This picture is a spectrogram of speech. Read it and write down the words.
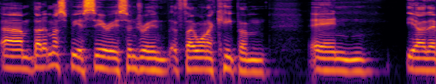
um, but it must be a serious injury if they want to keep him and, you know, they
